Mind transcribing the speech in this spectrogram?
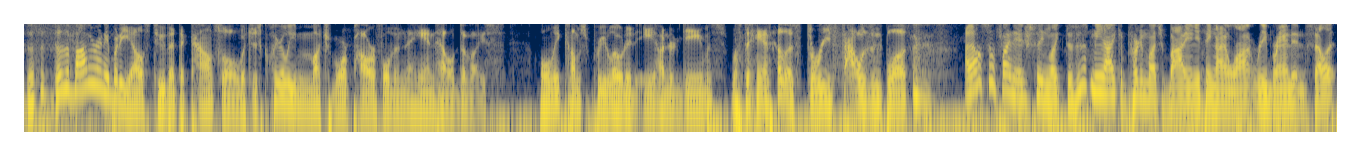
Does it does it bother anybody else too that the console, which is clearly much more powerful than the handheld device, only comes preloaded 800 games, but the handheld has 3,000 plus? I also find it interesting. Like, does this mean I can pretty much buy anything I want, rebrand it, and sell it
